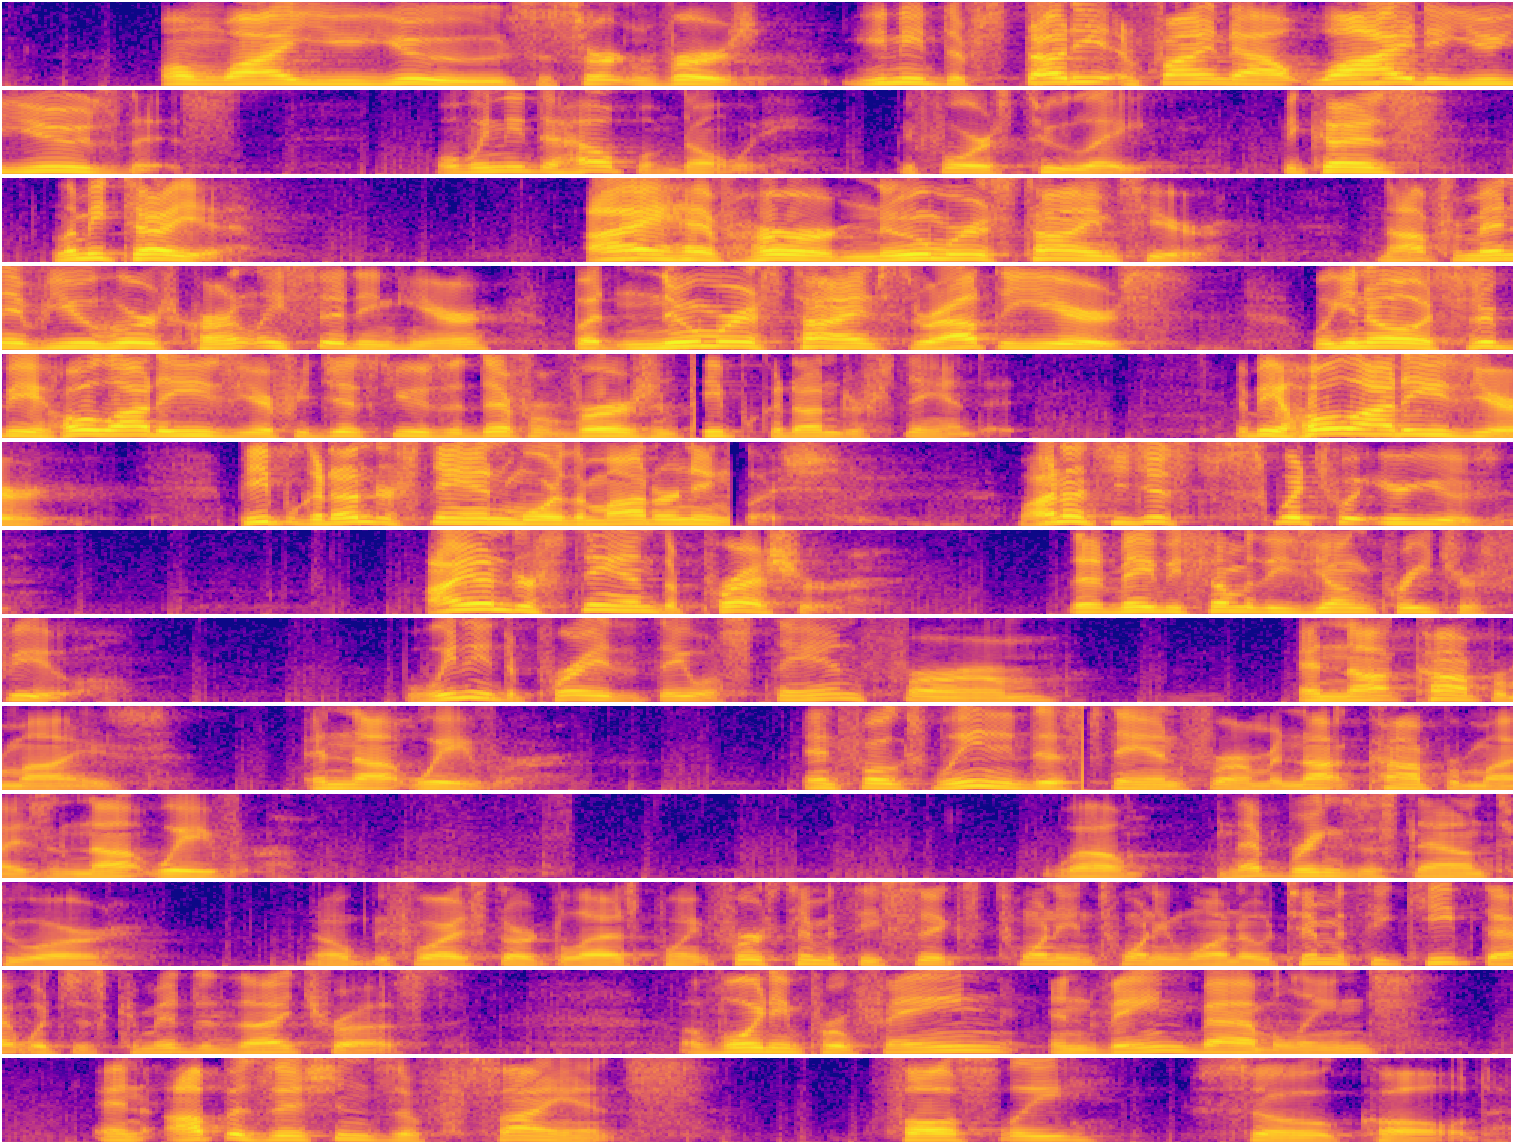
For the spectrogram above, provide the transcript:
on why you use a certain version. You need to study it and find out why do you use this. Well, we need to help them, don't we? Before it's too late. Because let me tell you, I have heard numerous times here, not from any of you who are currently sitting here, but numerous times throughout the years. Well, you know, it should be a whole lot easier if you just use a different version. People could understand it. It'd be a whole lot easier. People could understand more the modern English. Why don't you just switch what you're using? I understand the pressure that maybe some of these young preachers feel. But we need to pray that they will stand firm and not compromise and not waver. And folks, we need to stand firm and not compromise and not waver. Well, that brings us down to our no, before I start the last point, 1 Timothy 6, 20 and 21. O Timothy, keep that which is committed to thy trust avoiding profane and vain babblings and oppositions of science, falsely so called,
